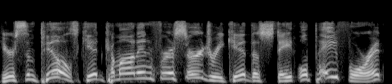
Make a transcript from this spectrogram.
here's some pills, kid. Come on in for a surgery, kid. The state will pay for it.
